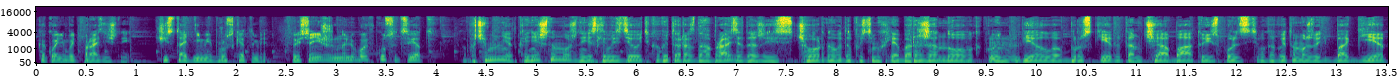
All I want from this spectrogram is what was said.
какой-нибудь праздничный чисто одними брускетами? То есть они же на любой вкус и цвет. А почему нет? Конечно, можно. Если вы сделаете какое-то разнообразие, даже из черного, допустим, хлеба, ржаного, какого-нибудь mm-hmm. белого брускета, там чиабату используйте, какой-то, может быть, багет,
